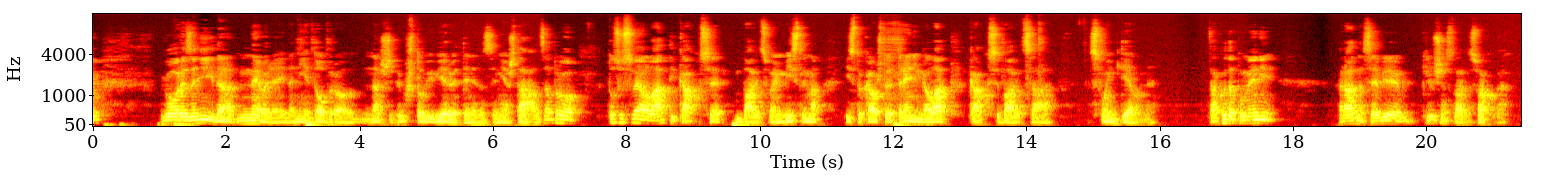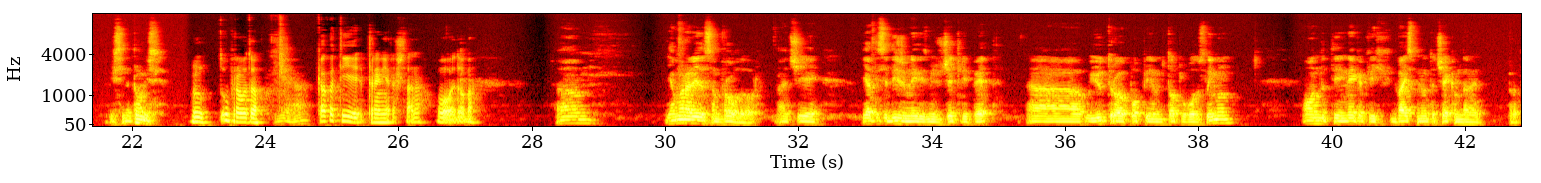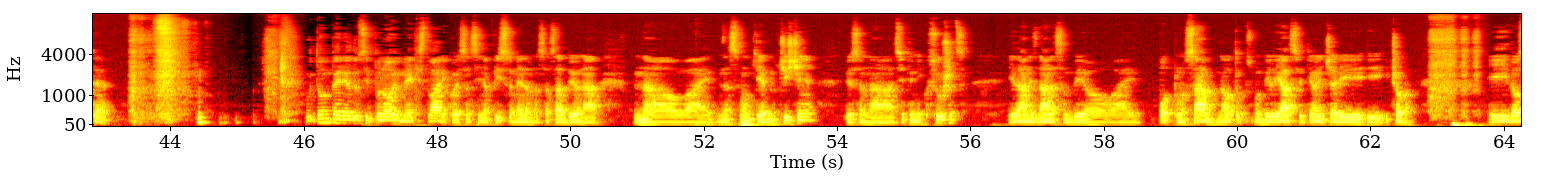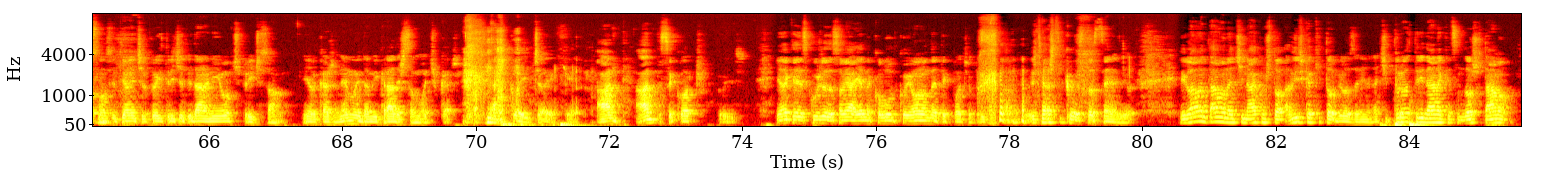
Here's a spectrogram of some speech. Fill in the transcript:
govore za njih da ne valja i da nije dobro, naš, u što vi vjerujete, ne znam se nije šta, ali zapravo to su sve alati kako se baviti svojim mislima, isto kao što je trening alat kako se baviti sa svojim tijelom. Ne? Tako da po meni rad na sebi je ključna stvar za svakoga. Mislim da to misli. Mm, upravo to. Kako ti treniraš sada u ovoj doba? Um, ja moram reći da sam vrlo dobro. Znači, ja ti se dižem negdje između 4 i 5. Uh, ujutro popijem toplu vodu s limunom. Onda ti nekakvih 20 minuta čekam da me protera u tom periodu si ponovim neke stvari koje sam si napisao, nedavno sam sad bio na, na, ovaj, na svom tjednu čišćenja, bio sam na Svjetoniku Sušac, 11 dana sam bio ovaj, potpuno sam, na otoku smo bili ja, svjetioničar i, i, i čoban. I doslovno svjetioničar prvih 3-4 dana nije uopće pričao sa mnom. Jer kaže, nemoj da mi kradeš samoću, kaže. koji čovjek je. Ante, Ante se korču, vidiš. I onda kad je skužio da sam ja jednako lud koji on, onda je tek počeo pričati. Znaš ti koje su to scene bilo. I uglavnom tamo, znači, nakon što, a viš kak je to bilo zanimljivo. Znači, prva tri dana kad sam došao tamo,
